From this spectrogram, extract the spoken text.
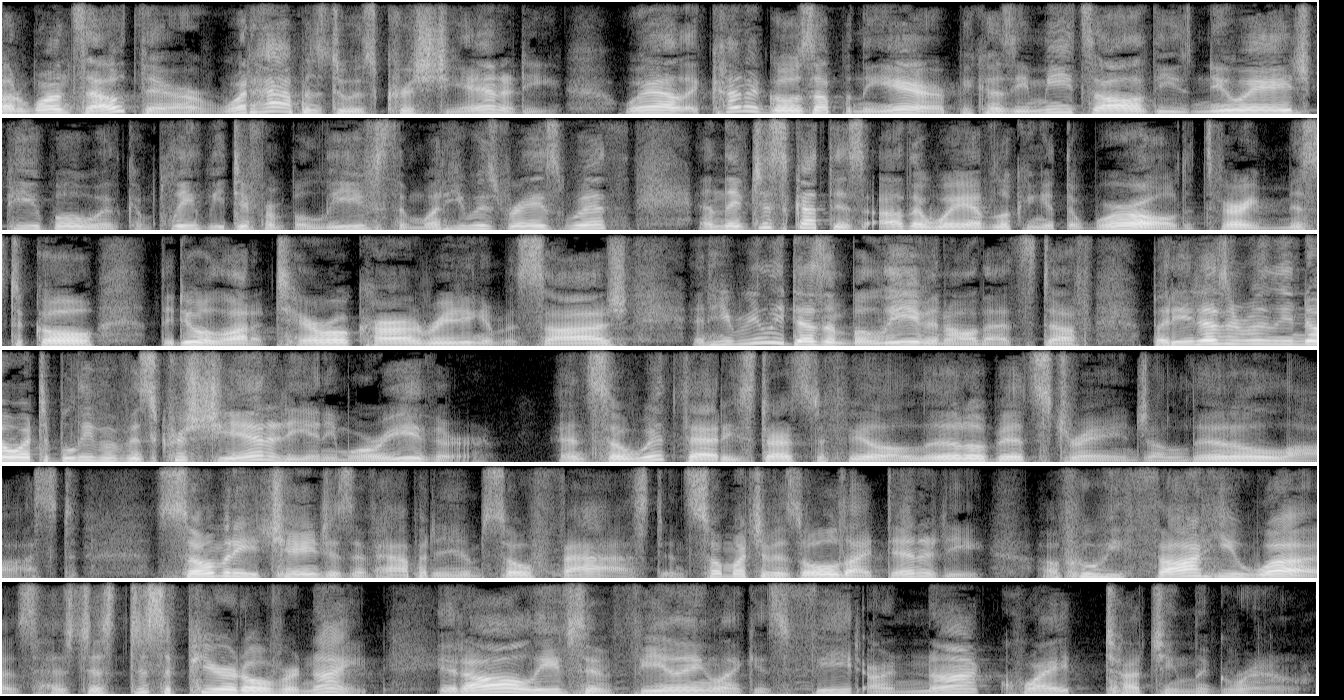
But once out there, what happens to his Christianity? Well, it kind of goes up in the air because he meets all of these New Age people with completely different beliefs than what he was raised with, and they've just got this other way of looking at the world. It's very mystical. They do a lot of tarot card reading and massage, and he really doesn't believe in all that stuff, but he doesn't really know what to believe of his Christianity anymore either. And so with that, he starts to feel a little bit strange, a little lost. So many changes have happened to him so fast, and so much of his old identity, of who he thought he was, has just disappeared overnight. It all leaves him feeling like his feet are not quite touching the ground.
